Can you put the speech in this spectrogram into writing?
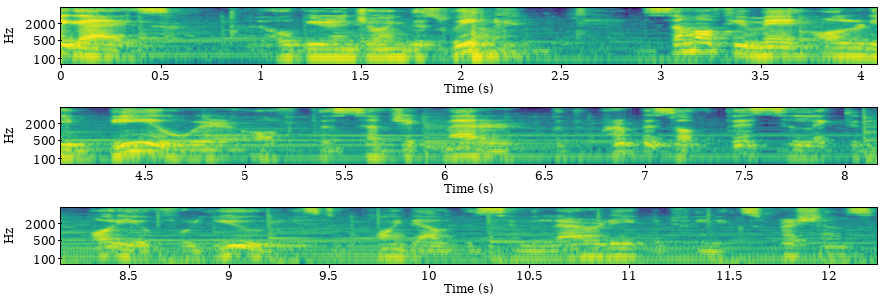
Hey guys, I hope you're enjoying this week. Some of you may already be aware of the subject matter, but the purpose of this selected audio for you is to point out the similarity between expressions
